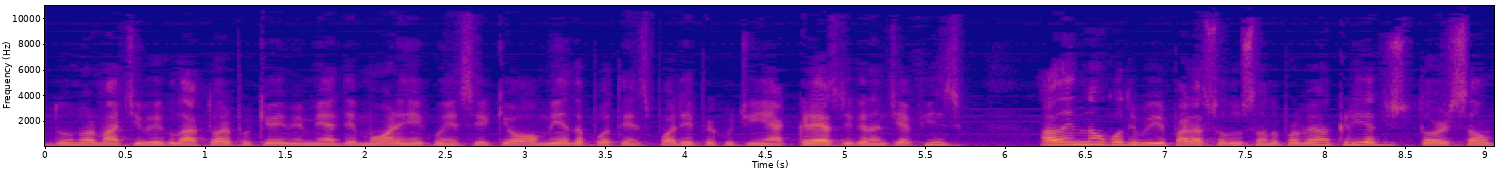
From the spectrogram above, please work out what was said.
do normativo regulatório porque o MME demora em reconhecer que o aumento da potência pode repercutir em acréscimo de garantia física, além de não contribuir para a solução do problema, cria distorção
